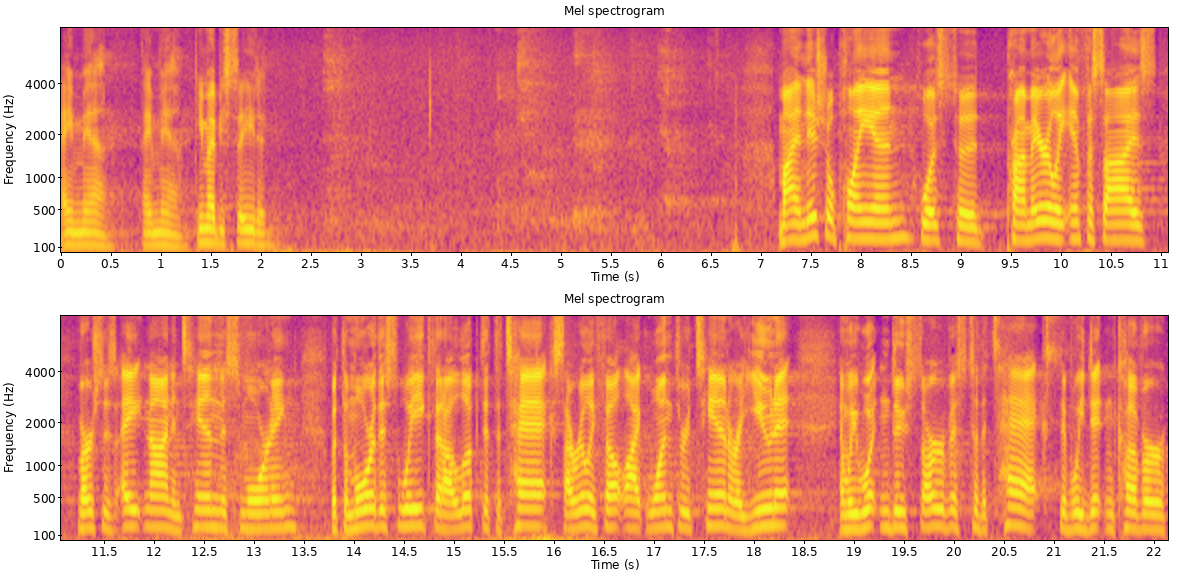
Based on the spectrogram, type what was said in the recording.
Amen. Amen. You may be seated. My initial plan was to primarily emphasize verses 8, 9, and 10 this morning. But the more this week that I looked at the text, I really felt like 1 through 10 are a unit. and we wouldn't do service to the text if we didn't cover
